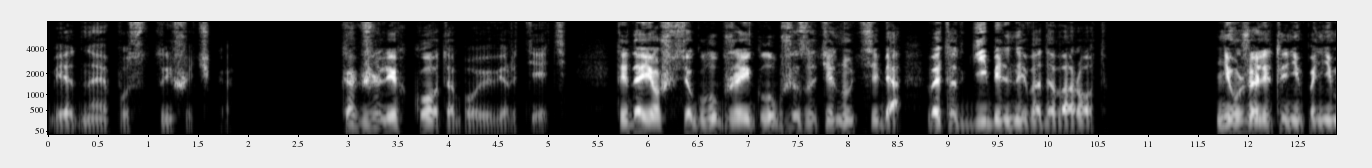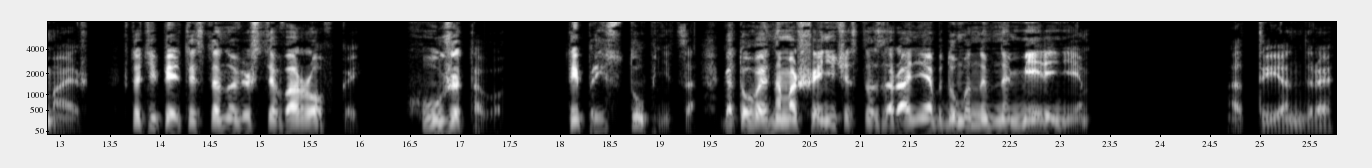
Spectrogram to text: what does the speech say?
Бедная пустышечка! Как же легко тобою вертеть! Ты даешь все глубже и глубже затянуть себя в этот гибельный водоворот. Неужели ты не понимаешь, что теперь ты становишься воровкой? Хуже того, ты преступница, готовая на мошенничество заранее обдуманным намерением. А ты, Андре,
